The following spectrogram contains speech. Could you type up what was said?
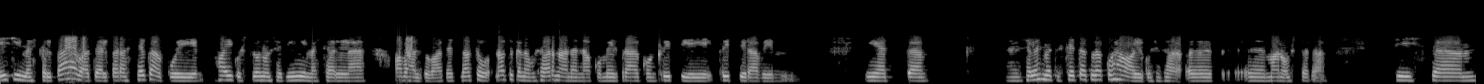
esimestel päevadel pärast seda, kui haigustunnused inimesel avalduvad, et natu-, natuke nagu sarnane, nagu meil praegu on gripi, gripiravim. nii et selles mõttes seda tuleb kohe alguses äh, äh, manustada. siis ähm,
